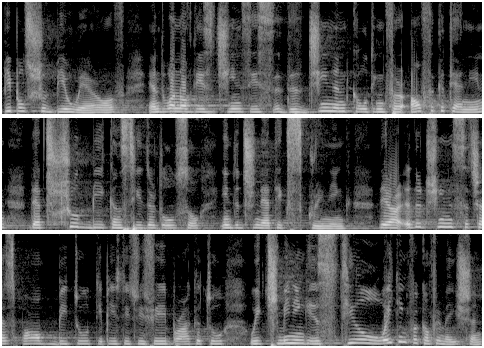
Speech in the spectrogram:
people should be aware of. And one of these genes is the gene encoding for alpha catenin that should be considered also in the genetic screening. There are other genes such as PALB2, TP53, BRCA2, which meaning is still waiting for confirmation,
